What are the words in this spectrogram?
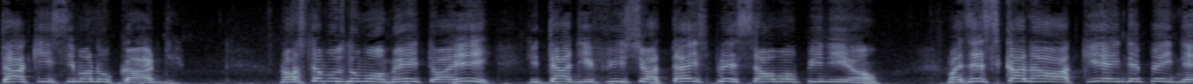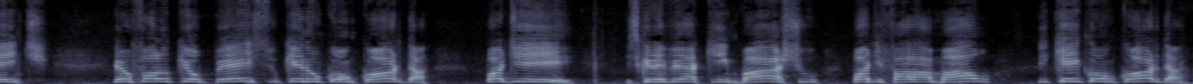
tá aqui em cima no card. Nós estamos num momento aí que tá difícil até expressar uma opinião. Mas esse canal aqui é independente. Eu falo o que eu penso, quem não concorda pode escrever aqui embaixo, pode falar mal e quem concorda,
